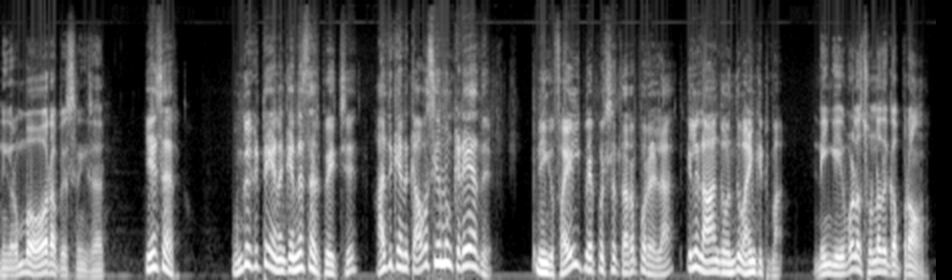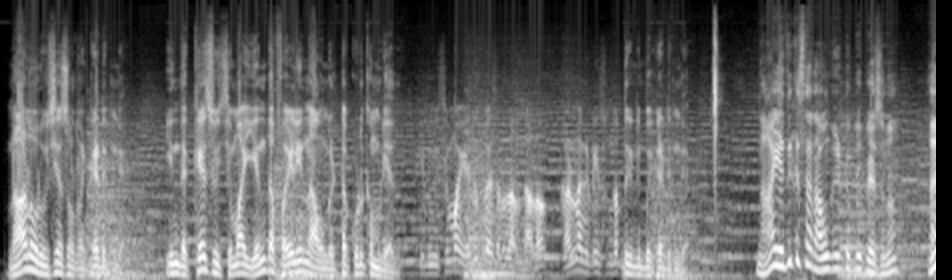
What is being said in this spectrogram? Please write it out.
நீங்கள் ரொம்ப ஓவராக பேசுகிறீங்க சார். ஏன் சார்? உங்ககிட்ட எனக்கு என்ன சார் பேச்சு? அதுக்கு எனக்கு அவசியமும் கிடையாது. நீங்கள் ஃபைல் பேப்பர்ஸை தரப்போறீங்களா? இல்லை நாங்கள் வந்து வாங்கிக்கிட்டுமா? நீங்கள் இவ்வளோ சொன்னதுக்கப்புறம் நானும் ஒரு விஷயம் சொல்கிறேன் கேட்டுக்குங்க. இந்த கேஸ் விஷயமா எந்த ஃபைலையும் நான் உங்கள்கிட்ட கொடுக்க முடியாது. இது விஷயமா எது பேசுறதா இருந்தாலும் கண்ணங்கிட்டே சுந்தரத்துக்கிட்ட போய் கேட்டுங்க நான் எதுக்கு சார் அவங்க கிட்ட போய் பேசணும்? ஆ?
